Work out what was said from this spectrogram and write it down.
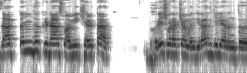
जातंध क्रीडा स्वामी खेळतात. भरेश्वराच्या मंदिरात गेल्यानंतर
